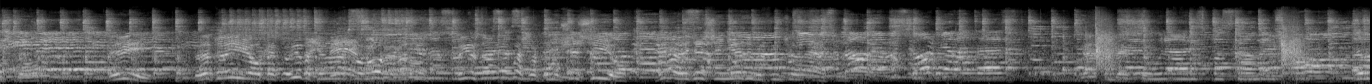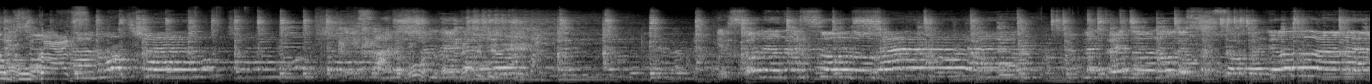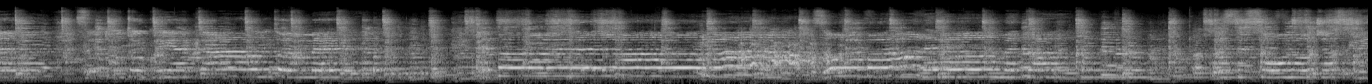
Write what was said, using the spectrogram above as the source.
Vedi? L'ho detto io, cazzo, io perché non la conosco, perché, io sono anche qua, se lo conoscessi io, io mi avete insegnato per funzionasse. Queste sono già scritte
